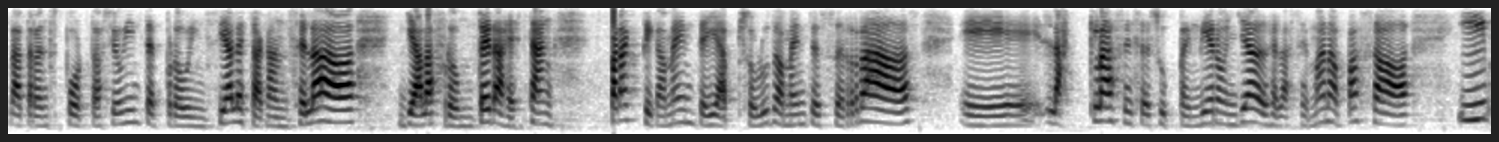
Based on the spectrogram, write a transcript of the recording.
la transportación interprovincial está cancelada, ya las fronteras están prácticamente y absolutamente cerradas, eh, las clases se suspendieron ya desde la semana pasada y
